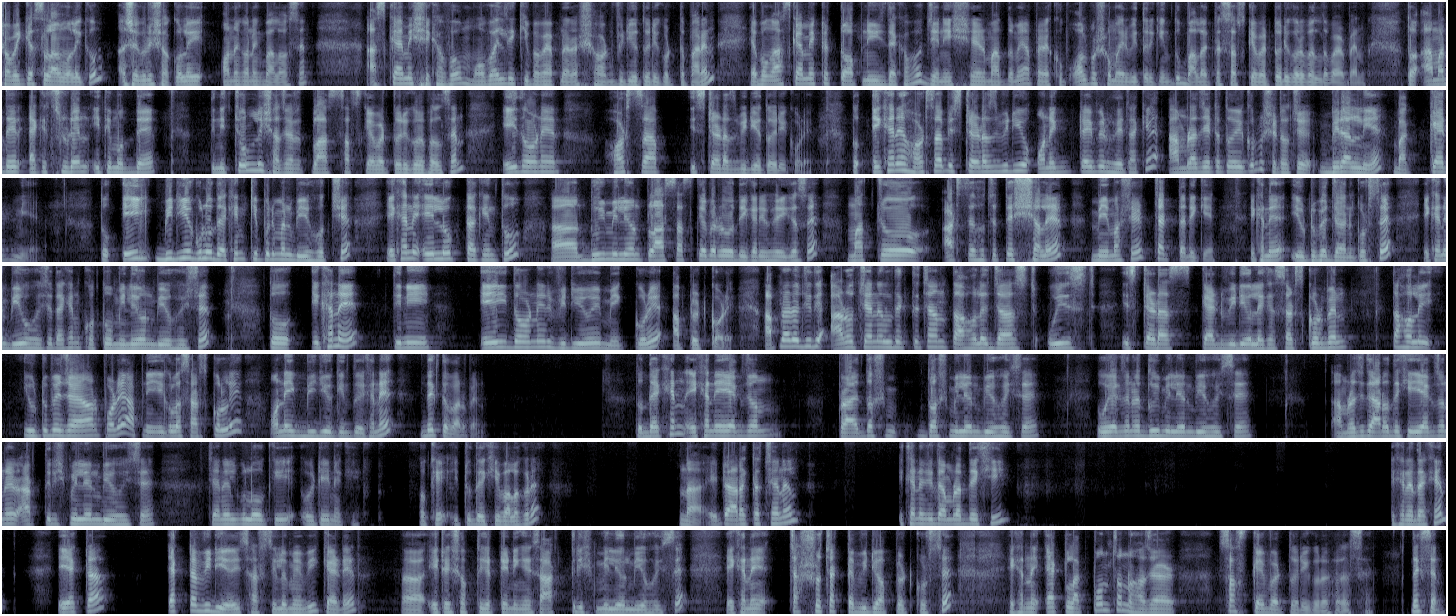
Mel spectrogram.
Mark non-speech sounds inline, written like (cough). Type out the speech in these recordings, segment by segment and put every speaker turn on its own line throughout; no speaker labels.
সবাইকে আসসালামু আলাইকুম। আশা করি সকলেই অনেক অনেক ভালো আছেন। আজকে আমি শেখাবো মোবাইল দিয়ে কীভাবে আপনারা শর্ট ভিডিও তৈরি করতে পারেন এবং আজকে আমি একটা টপ নিউজ দেখাবো, যে নিউজের মাধ্যমে আপনারা খুব অল্প সময়ের ভিতরে কিন্তু ভালো একটা সাবস্ক্রাইবার তৈরি করে ফেলতে পারবেন। তো আমাদের এক স্টুডেন্ট ইতিমধ্যে তিনি চল্লিশ হাজার প্লাস সাবস্ক্রাইবার তৈরি করে ফেলছেন এই ধরনের হোয়াটসঅ্যাপ স্ট্যাটাস ভিডিও তৈরি করে। তো এখানে হোয়াটসঅ্যাপ স্ট্যাটাস ভিডিও অনেক টাইপের হয়ে থাকে। আমরা যেটা তৈরি করব সেটা হচ্ছে বিড়াল নিয়ে বা ক্যাট নিয়ে। তো এই ভিডিওগুলো দেখেন কি পরিমাণ ভিউ হচ্ছে। এখানে এই লোকটা কিন্তু দুই মিলিয়ন প্লাস সাবস্ক্রাইবারের অধিকারী হয়ে গেছে। মাত্র আসছে হচ্ছে তেইশ সালের মে মাসের চার তারিখে এখানে ইউটিউবে জয়েন করছে। এখানে ভিউ হয়েছে, দেখেন কত মিলিয়ন ভিউ হয়েছে। তো এখানে তিনি এই ধরনের ভিডিওই মেক করে আপলোড করে। আপনারা যদি আরও চ্যানেল দেখতে চান, তাহলে জাস্ট উইস্ট স্ট্যাটাস ক্যাট ভিডিও লেখে সার্চ করবেন। তাহলে ইউটিউবে যাওয়ার পরে আপনি এগুলো সার্চ করলে অনেক ভিডিও কিন্তু এখানে দেখতে পারবেন। তো দেখেন, এখানে একজন প্রায় দশ দশ মিলিয়ন ভিউ হয়েছে ওই একজনের দুই মিলিয়ন ভিউ হয়েছে আমরা যদি আরও দেখি, এই একজনের আটত্রিশ মিলিয়ন ভিউ হয়েছে চ্যানেলগুলো কি ওইটাই নাকি? ওকে একটু দেখি ভালো করে। না, এটা আরেকটা চ্যানেল এখানে যদি আমরা দেখি, এখানে দেখেন, এই একটা একটা ভিডিও সার্চ ছিল মেবি ক্যাডের এটাই সব থেকে ট্রেনিং এসে আটত্রিশ মিলিয়ন ভিউ হয়েছে এখানে চারশো চারটা ভিডিও আপলোড করছে। এখানে এক লাখ পঞ্চান্ন হাজার সাবস্ক্রাইবার তৈরি করে ফেলেছে। দেখছেন?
